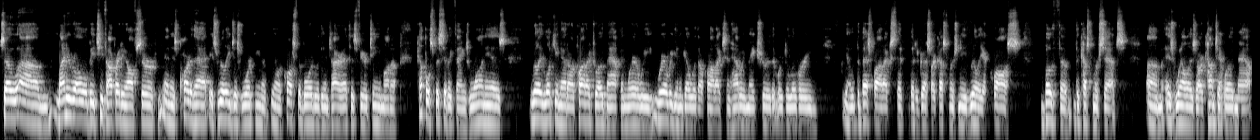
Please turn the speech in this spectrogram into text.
So um, my new role will be chief operating officer, and as part of that, it's really just working you know across the board with the entire Ethisphere team on a couple specific things. One is really looking at our product roadmap and where we where are we going to go with our products, and how do we make sure that we're delivering you know the best products that that address our customers' need really across both the, the customer sets um, as well as our content roadmap.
